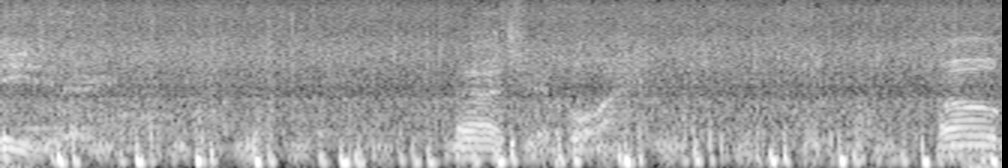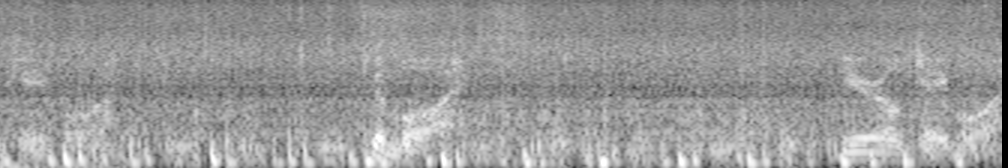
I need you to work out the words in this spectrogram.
Easy there. That's it, boy. Okay, boy. Good boy. You're okay, boy.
